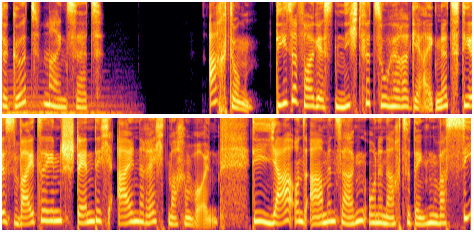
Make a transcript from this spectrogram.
The Good Mindset. Achtung! Diese Folge ist nicht für Zuhörer geeignet, die es weiterhin ständig allen recht machen wollen, die Ja und Amen sagen, ohne nachzudenken, was sie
